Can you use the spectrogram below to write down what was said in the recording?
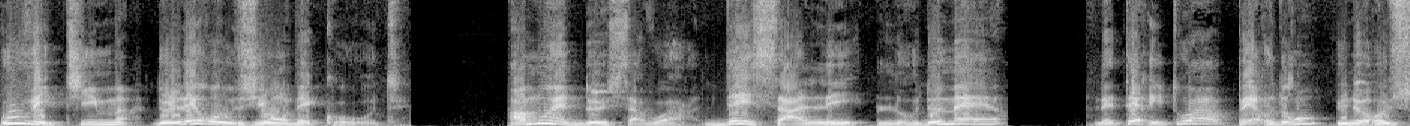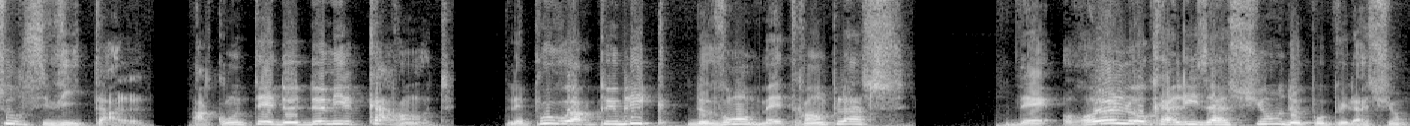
ou victimes de l'érosion des côtes. À moins de savoir dessaler l'eau de mer, les territoires perdront une ressource vitale. À compter de 2040, les pouvoirs publics devront mettre en place des relocalisations de population,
